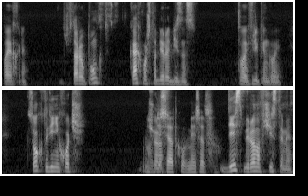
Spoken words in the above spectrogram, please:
Поехали. Второй пункт. Как масштабировать бизнес? Твой флиппинговый. Сколько ты денег хочешь? Ну, Еще раз. Десятку в месяц. 10 миллионов чистыми.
